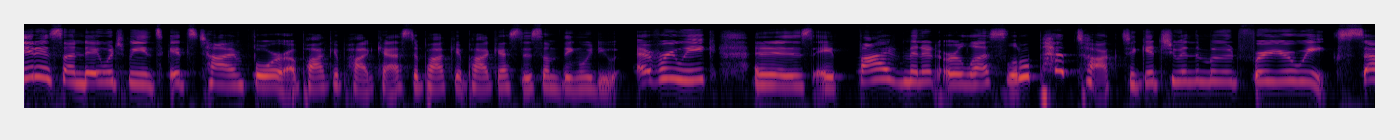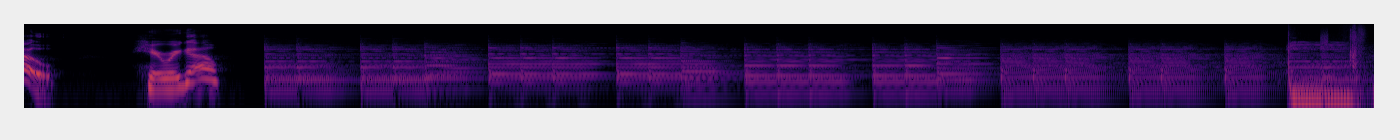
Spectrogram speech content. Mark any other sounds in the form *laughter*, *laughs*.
It is Sunday, which means it's time for a Pocket Podcast. A Pocket Podcast is something we do every week, and it is a five minute or less little pep talk to get you in the mood for your week. So here we go.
